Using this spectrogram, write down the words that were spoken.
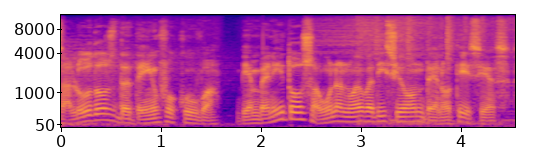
Saludos desde InfoCuba. Bienvenidos a una nueva edición de Noticias.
